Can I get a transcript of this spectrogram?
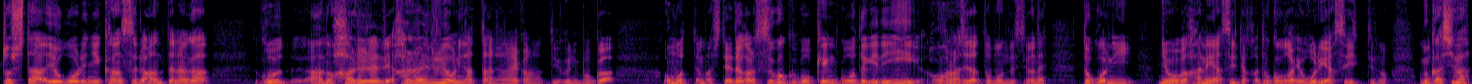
とした汚れに関するアンテナがこうあの貼られる貼られるようになったんじゃないかなっていうふうに僕は思ってましてだからすごくこう健康的でいいお話だと思うんですよね。どこに尿が跳ねやすいとかどこが汚れやすいっていうの昔は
